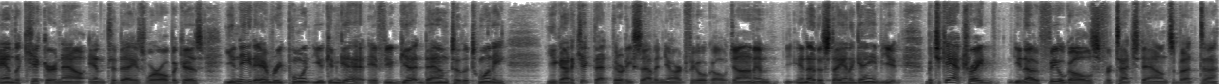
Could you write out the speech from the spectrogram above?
and the kicker now in today's world because you need every point you can get. If you get down to the 20, you got to kick that 37 yard field goal, Jon, and you know to stay in a game. You, but you can't trade, you know, field goals for touchdowns. But uh,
